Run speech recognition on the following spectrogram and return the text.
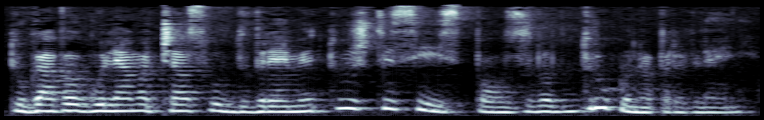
Тогава голяма част от времето ще се използва в друго направление.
